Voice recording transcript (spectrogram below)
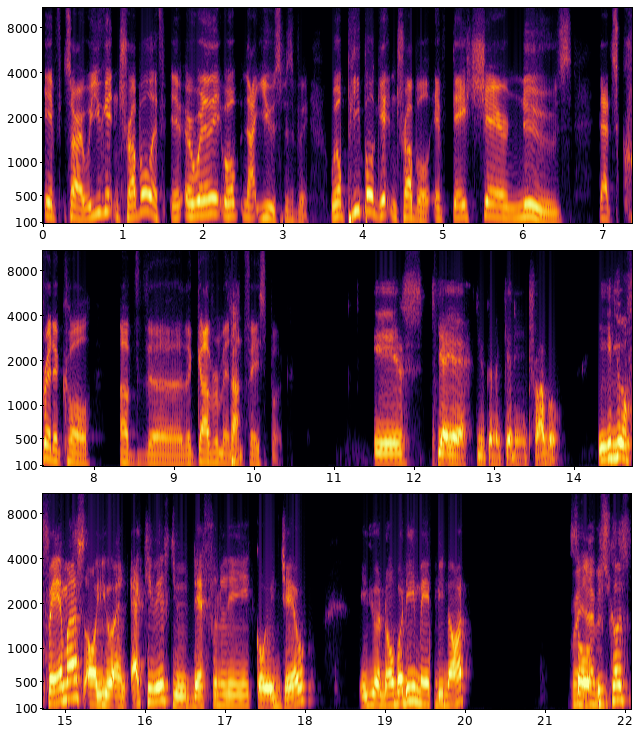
if sorry, will you get in trouble if if- or will they well not you specifically. Will people get in trouble if they share news that's critical of the the government Huh. on Facebook? is yeah yeah you're gonna get in trouble if you're famous or you're an activist you definitely go in jail if you're nobody maybe not Right, so I was- because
